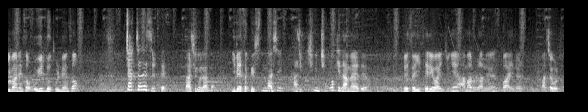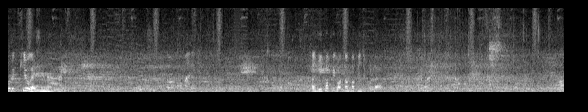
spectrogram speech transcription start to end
입안에서 오일로 돌면서 짝짠했을 때 마시고 나서 입에서 그 신맛이 아주 기분 좋게 남아야 돼요. 그래서 이태리 와인 중에 아마로라는 와인을 마셔볼 필요- 필요가 있습니다. 전 이 커피가 어떤 커피인지 몰라요. 아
